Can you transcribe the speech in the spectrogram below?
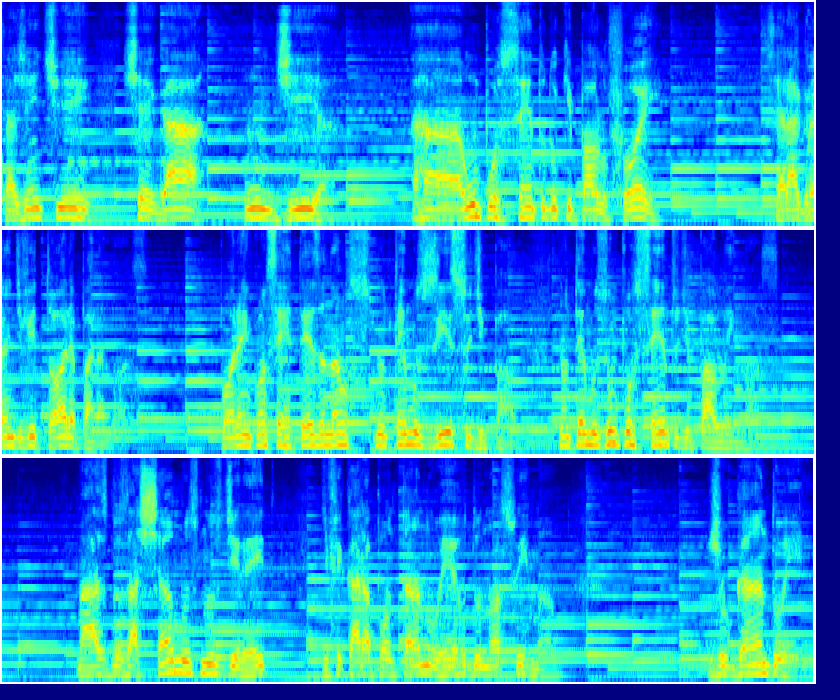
se a gente chegar um dia a 1% do que Paulo foi, será grande vitória para nós. Porém, com certeza não, não temos isso de Paulo, não temos 1% de Paulo em nós. Mas nos achamos nos direitos de ficar apontando o erro do nosso irmão, julgando ele,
